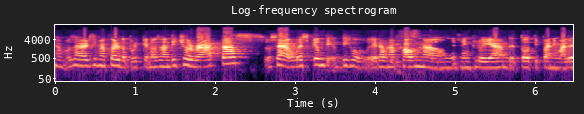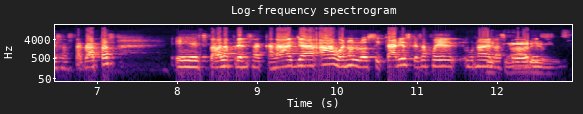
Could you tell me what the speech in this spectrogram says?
vamos a ver si me acuerdo, porque nos han dicho ratas, o sea, es que dijo, era una fauna donde se incluían de todo tipo de animales, hasta ratas. Eh, estaba la prensa canalla, ah, bueno, los sicarios, que esa fue una de las peores,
